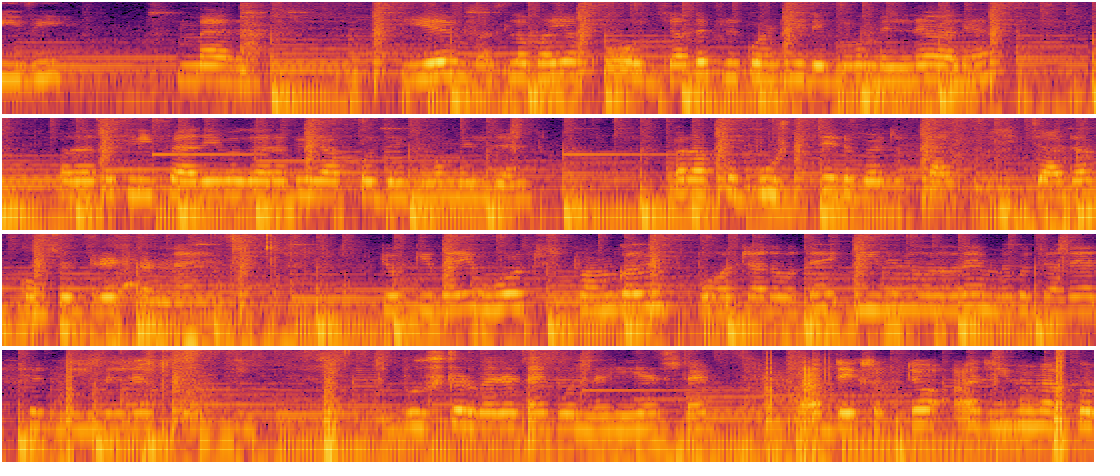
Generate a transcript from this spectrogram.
ईवी मैरन ये मतलब भाई आपको ज़्यादा फ्रिक्वेंटली देखने को मिलने वाले हैं। और ऐसे क्लिप फेरी वगैरह भी आपको देखने को मिल रहे हैं। पर आपको बूस्टेड बेटर टाइप ज़्यादा कंसंट्रेट करना है। क्योंकि भाई वो स्ट्रॉन्गर भी बहुत ज़्यादा होते हैं। ईजी को लग रहा है मेरे को ज़्यादा अच्छे नहीं मिल रहे क्योंकि बूस्टेड बेटर टाइप वो नहीं है इस टाइम तो आप देख सकते हो, आज ईवी मैं आपको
